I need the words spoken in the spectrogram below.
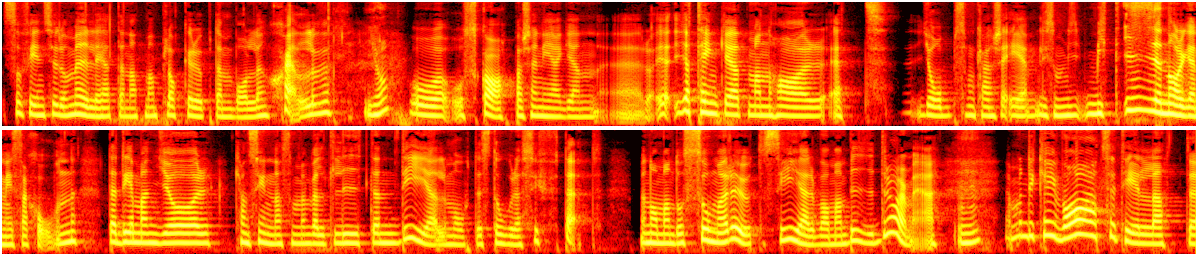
så finns ju då möjligheten att man plockar upp den bollen själv Ja, och, och skapar sin egen... Eh, jag, jag tänker att man har ett jobb som kanske är liksom mitt i en organisation, där det man gör kan synas som en väldigt liten del mot det stora syftet. Men om man då zoomar ut och ser vad man bidrar med, ja, men det kan ju vara att se till att eh,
